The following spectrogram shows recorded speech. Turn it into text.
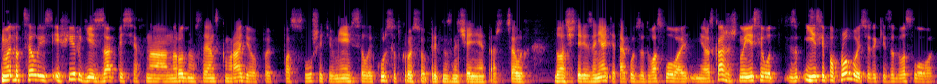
Ну, это целый эфир, есть в записях на Народном славянском радио, послушайте, у меня есть целый курс. «Открой свое предназначение», это аж целых 24 занятия, так вот за два слова не расскажешь, но если вот, если попробовать все-таки за два слова,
